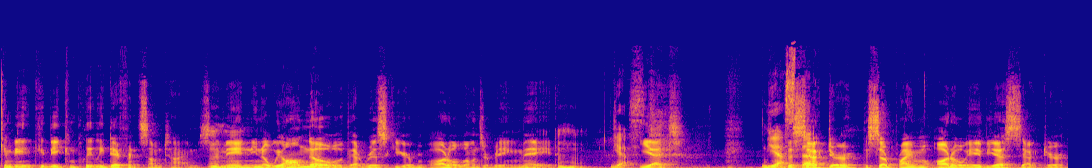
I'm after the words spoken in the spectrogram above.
can be can be completely different sometimes. Mm-hmm. I mean, you know, we all know that riskier auto loans are being made. Mm-hmm. Yes. Yet Yes, the that- sector, the subprime auto ABS sector,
